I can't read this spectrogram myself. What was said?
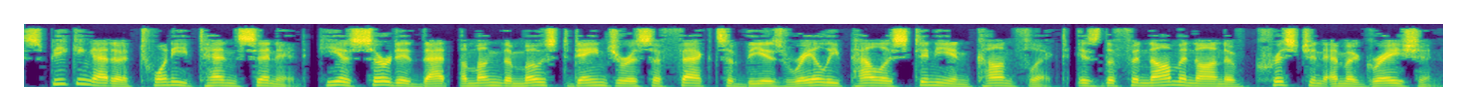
Speaking at a 2010 synod, he asserted that among the most dangerous effects of the Israeli-Palestinian conflict is the phenomenon of Christian emigration,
